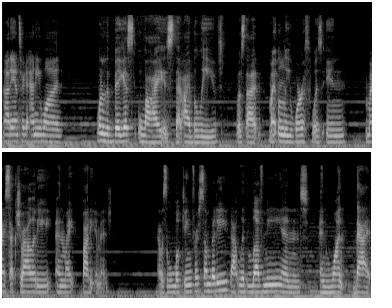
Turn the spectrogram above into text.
not answer to anyone. One of the biggest lies that I believed was that my only worth was in my sexuality and my body image. I was looking for somebody that would love me and, and want that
